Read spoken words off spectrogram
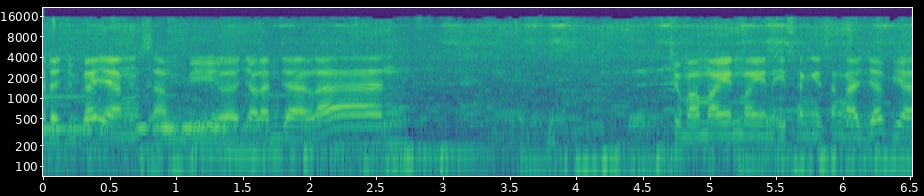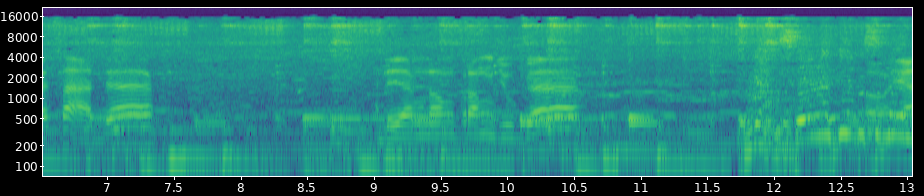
ada juga yang sambil jalan-jalan. Cuma main-main iseng-iseng aja biasa ada. Ada yang nongkrong juga. Oh ya.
